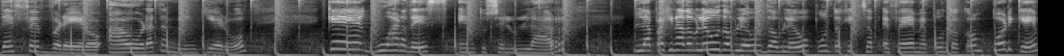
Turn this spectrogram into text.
de febrero. Ahora también quiero que guardes en tu celular la página www.hitsupfm.com porque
